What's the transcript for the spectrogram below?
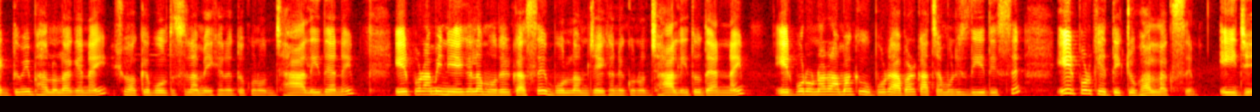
একদমই ভালো লাগে নাই। সোহাকে বলতেছিলাম, এখানে তো কোনো ঝালই দেয় নাই। এরপর আমি নিয়ে গেলাম ওদের কাছে, বললাম যে, এখানে কোনো ঝালই তো দেন নাই। এরপর ওনারা আমাকে উপরে আবার কাঁচামরিচ দিয়ে দিচ্ছে এরপর খেতে একটু ভালো লাগছে। এই যে,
